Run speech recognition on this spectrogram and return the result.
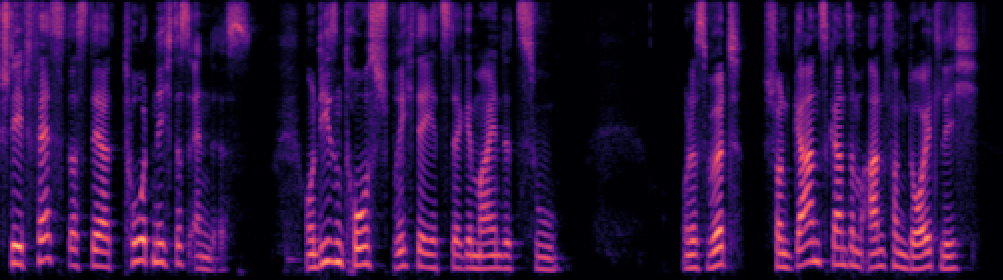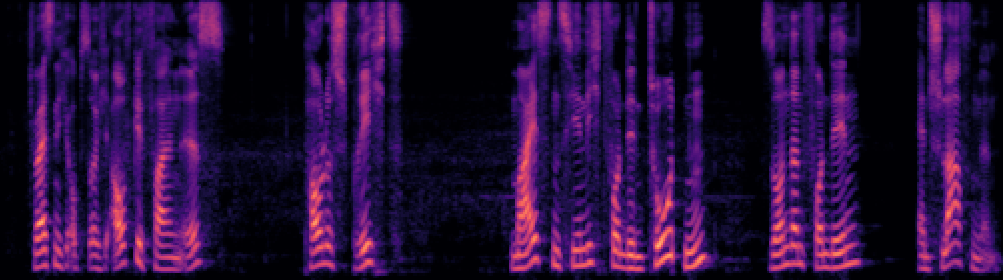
steht fest, dass der Tod nicht das Ende ist. Und diesen Trost spricht er jetzt der Gemeinde zu. Und es wird schon ganz, ganz am Anfang deutlich, ich weiß nicht, ob es euch aufgefallen ist, Paulus spricht meistens hier nicht von den Toten, sondern von den Entschlafenen.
